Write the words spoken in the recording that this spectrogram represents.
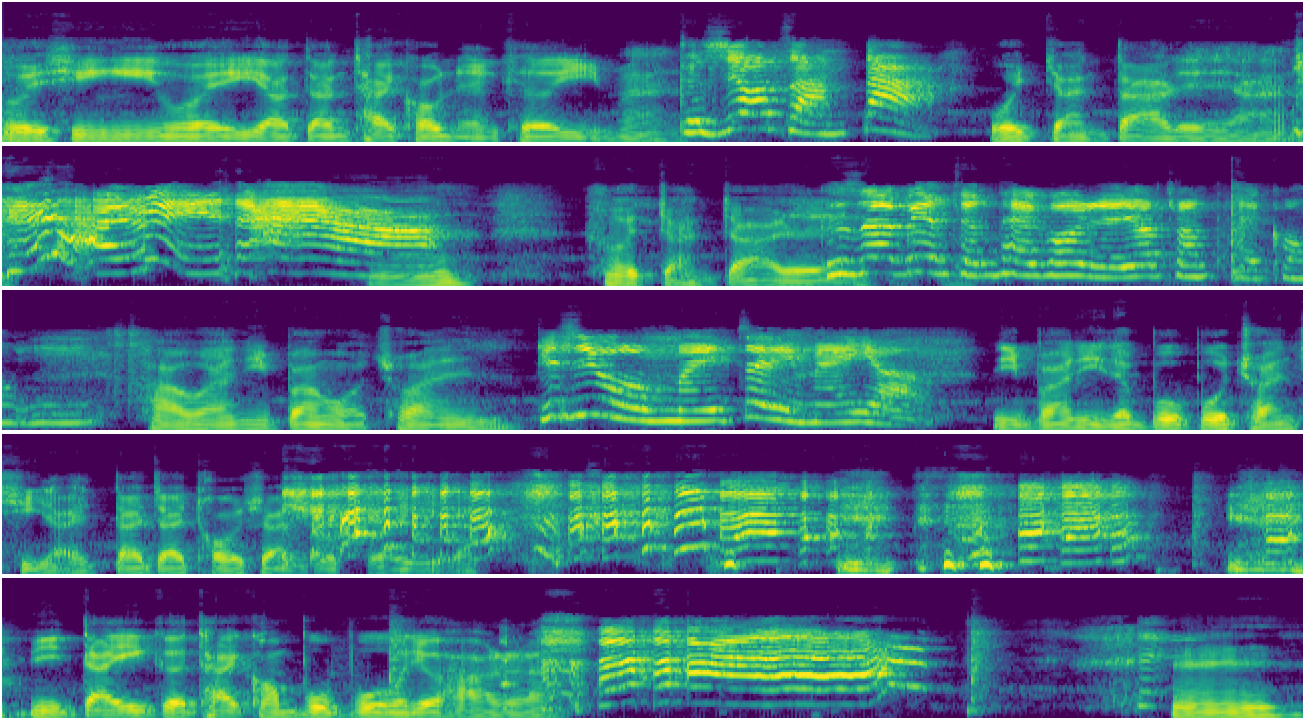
我心意我也要当太空人，可以吗？可是要长大，我长大了呀。还没啦。嗯，我长大了可是。要变成太空人要穿太空衣，好啊，你帮我穿，可是我没这里没有。你把你的布布穿起来，戴在头上就可以了。你带一个太空布布就好了。嗯，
